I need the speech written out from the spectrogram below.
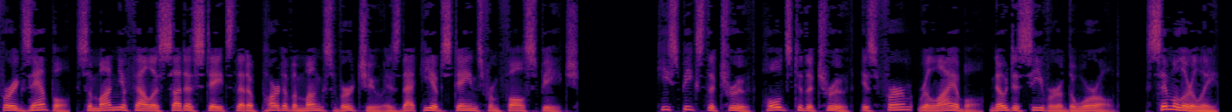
For example, Samannaphala Sutta states that a part of a monk's virtue is that he abstains from false speech. He speaks the truth, holds to the truth, is firm, reliable, no deceiver of the world. Similarly,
